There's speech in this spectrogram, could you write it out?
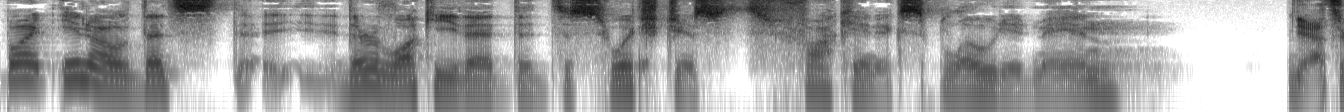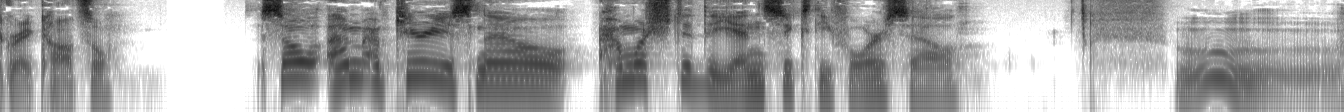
But you know, that's they're lucky that the, the Switch just fucking exploded, man. Yeah, it's a great console. So I'm I'm curious now, how much did the N64 sell? Ooh.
